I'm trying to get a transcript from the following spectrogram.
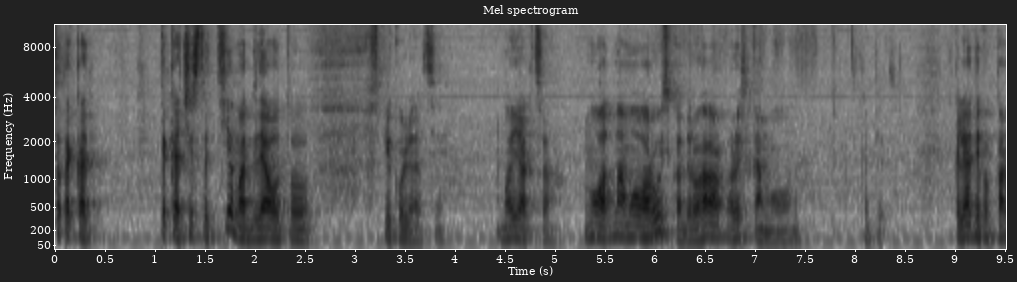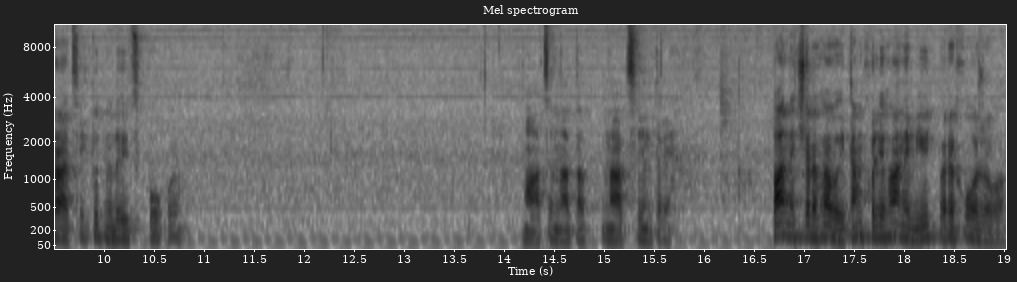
Це така, така чиста тема для ото спекуляції. Ну як це? Ну, одна мова руська, друга руська мова. Капець. Кляті папараці, і тут не дають спокою. А, це на, на цвинтарі. Пане черговий, там хулігани б'ють перехожого.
